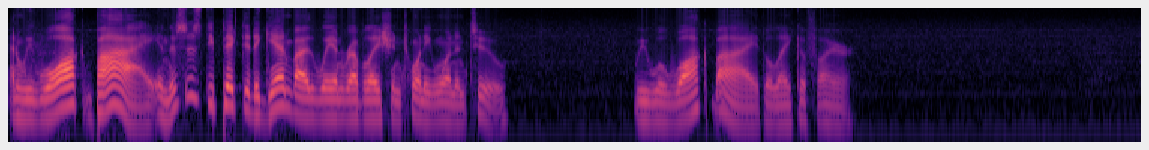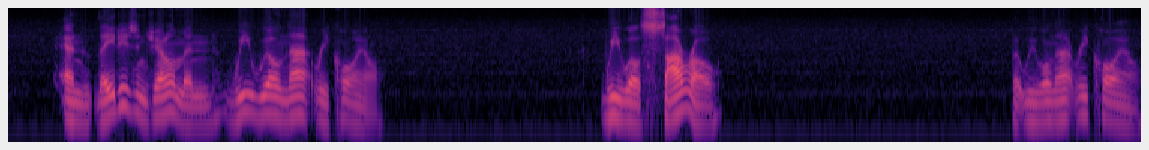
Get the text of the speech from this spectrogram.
and we walk by, and this is depicted again, by the way, in Revelation 21 and 2, we will walk by the lake of fire. And, ladies and gentlemen, we will not recoil. We will sorrow, but we will not recoil.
